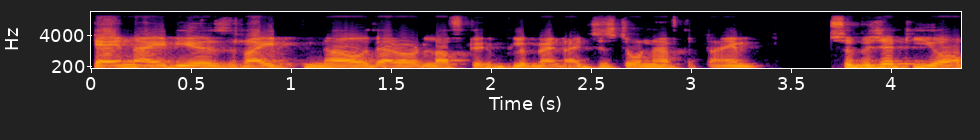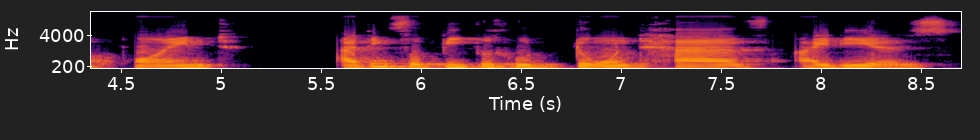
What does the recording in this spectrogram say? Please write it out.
10 ideas right now that I would love to implement. I just don't have the time. So, Vijay, to your point, I think for people who don't have ideas,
